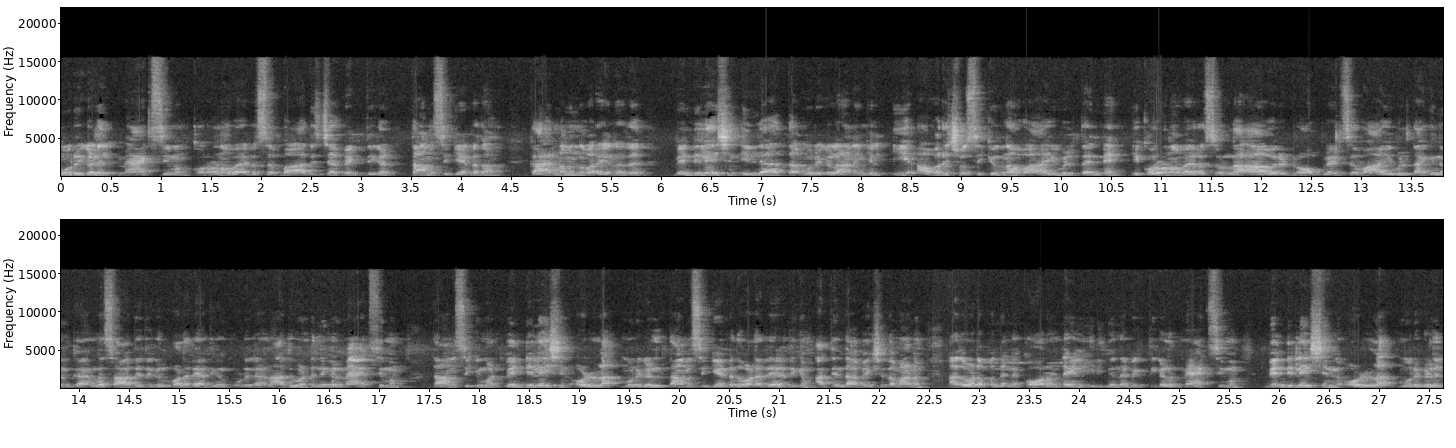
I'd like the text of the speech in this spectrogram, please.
മുറികളിൽ മാക്സിമം കൊറോണ വൈറസ് ബാധിച്ച വ്യക്തികൾ താമസിക്കേണ്ടതാണ്. കാരണം എന്ന് പറയുന്നത് വെന്റിലേഷൻ ഇല്ലാത്ത മുറികളാണെങ്കിൽ ഈ അവർ ശ്വസിക്കുന്ന വായുവിൽ തന്നെ ഈ കൊറോണ വൈറസ് ഉള്ള ആ ഒരു ഡ്രോപ്ലെറ്റ്സ് വായുവിൽ തങ്ങി നിൽക്കാനുള്ള സാധ്യതകൾ വളരെയധികം കൂടുതലാണ്. അതുകൊണ്ട് നിങ്ങൾ മാക്സിമം താമസിക്കുമ്പോൾ വെന്റിലേഷൻ ഉള്ള മുറികളിൽ താമസിക്കേണ്ടത് വളരെയധികം അത്യന്താപേക്ഷിതമാണ്. അതോടൊപ്പം തന്നെ ക്വാറന്റൈനിൽ ഇരിക്കുന്ന വ്യക്തികൾ മാക്സിമം വെന്റിലേഷൻ ഉള്ള മുറികളിൽ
